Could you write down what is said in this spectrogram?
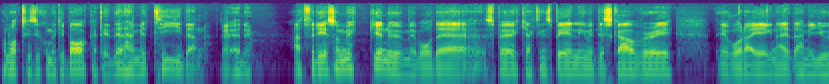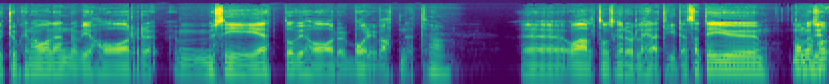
på något vis vi kommer tillbaka till, det är det här med tiden. Det är det. Att för det är så mycket nu med både spökjaktinspelning med Discovery, det är våra egna, det här med YouTube-kanalen och vi har mm, museet och vi har Borgvattnet. Ja. Eh, och allt som ska rulla hela tiden. Så att det är ju många det, som,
